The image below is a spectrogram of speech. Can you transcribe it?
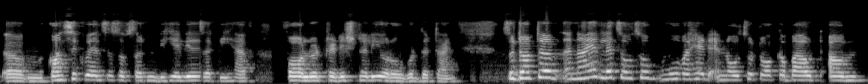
um, consequences of certain behaviors that we have followed traditionally or over the time. So, Dr. Nair, let's also move ahead and also talk about um,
